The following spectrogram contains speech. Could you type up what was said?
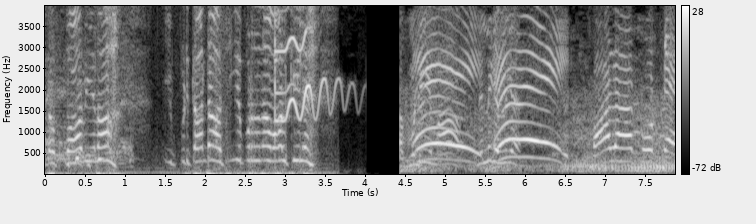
அட பாவியலா இப்படி தாண்டா அசிங்கப்படுறது நான் வாழ்க்கையில பாலாக்கோட்டை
